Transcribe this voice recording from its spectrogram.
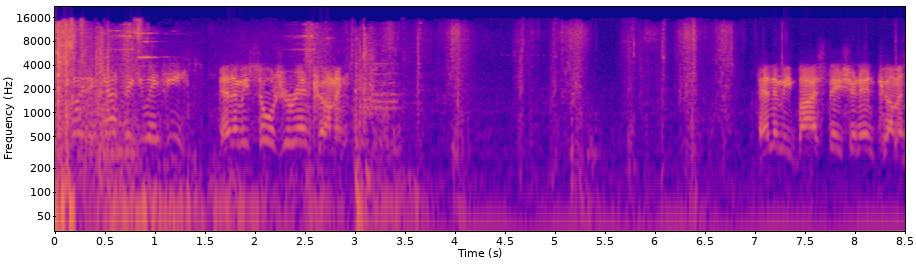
Deploy the counter UAV. Enemy soldier incoming. Enemy buy station incoming.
